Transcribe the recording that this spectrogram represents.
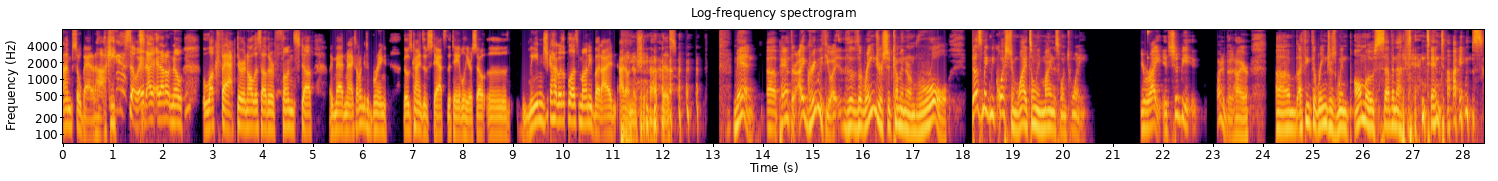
I'm so bad at hockey, so and I, and I don't know luck factor and all this other fun stuff like Mad Max. I don't get to bring those kinds of stats to the table here. So uh, lean Chicago the plus money, but I I don't know shit about this. Man, uh, Panther, I agree with you. I, the, the Rangers should come in and roll. Does make me question why it's only minus 120. You're right. It should be quite a bit higher. Um, I think the Rangers win almost seven out of 10, 10 times.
